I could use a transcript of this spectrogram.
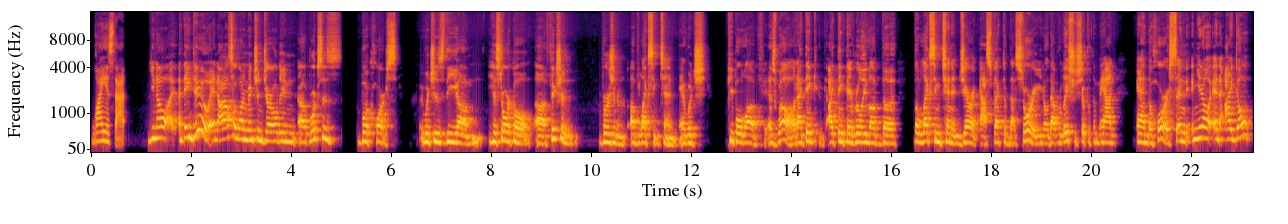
Why is that? You know, they do. And I also want to mention Geraldine uh, Brooks's book Horse, which is the um, historical uh, fiction version of Lexington, and which people love as well. And I think I think they really love the the Lexington and Jarret aspect of that story. You know, that relationship with the man and the horse. And and you know, and I don't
